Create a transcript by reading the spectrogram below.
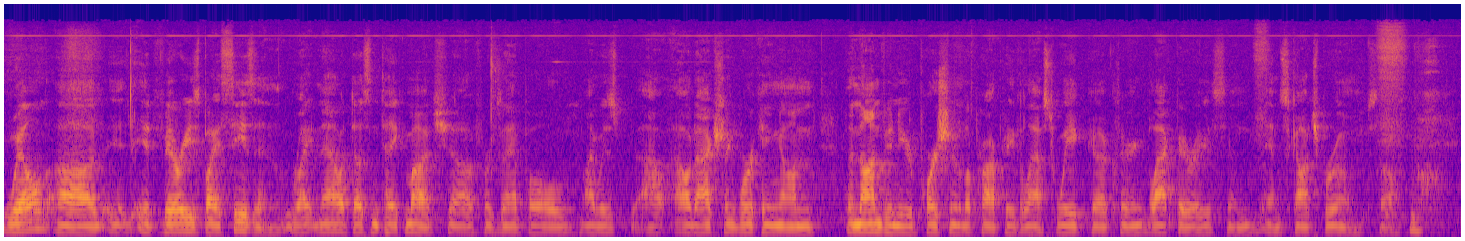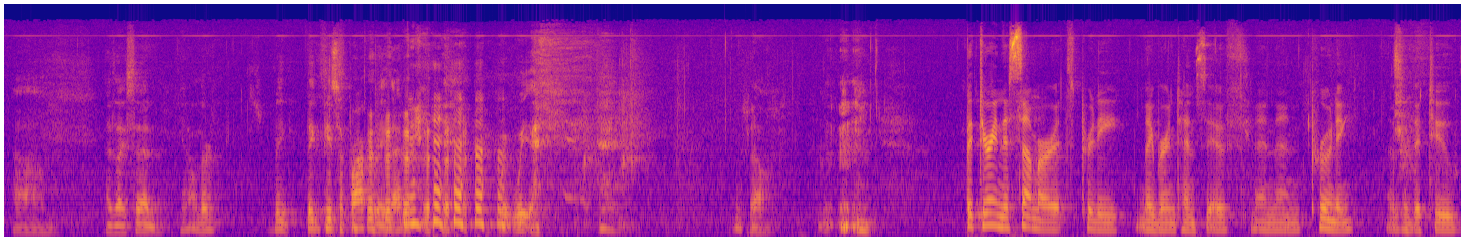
Well, uh, it, it varies by season. Right now, it doesn't take much. Uh, for example, I was out, out actually working on the non-vineyard portion of the property the last week, uh, clearing blackberries and, and Scotch broom. So, um, as I said, you know, they're a big, big piece of property. That, we, we so, But during the summer, it's pretty labor intensive, and then pruning. Those are the two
